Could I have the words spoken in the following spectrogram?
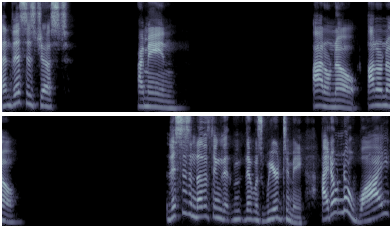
And this is just I mean, I don't know. I don't know. This is another thing that that was weird to me. I don't know why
